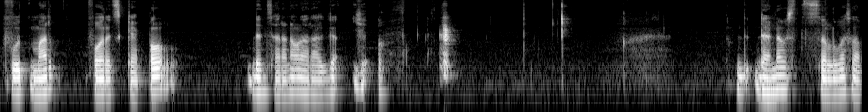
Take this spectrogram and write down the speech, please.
food mart forest chapel dan sarana olahraga. Ya danau seluas 8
